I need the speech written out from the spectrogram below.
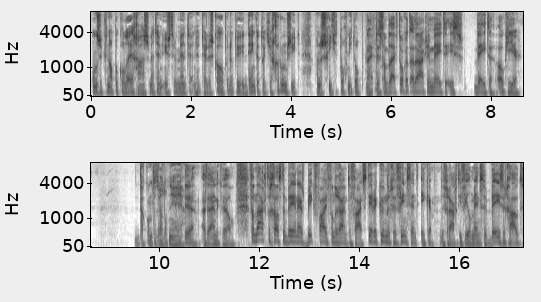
onze knappe collega's met hun instrumenten en hun telescopen, dan kun je denken tot je groen ziet, maar dan schiet je toch niet op. Nee, dus dan blijft toch het adagium meten is weten, ook hier. Daar komt het wel op neer, ja. Ja, uiteindelijk wel. Vandaag de gast in BNR's Big Five van de ruimtevaart. Sterrenkundige Vincent Ikke. De vraag die veel mensen bezighoudt,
